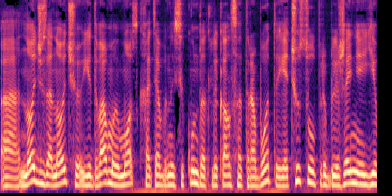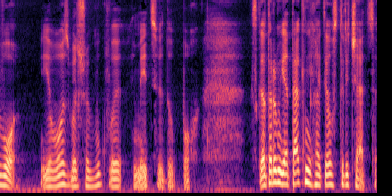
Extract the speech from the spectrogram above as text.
А ночь за ночью, едва мой мозг хотя бы на секунду отвлекался от работы, я чувствовал приближение его, его с большой буквы имеется в виду Бог, с которым я так не хотел встречаться.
